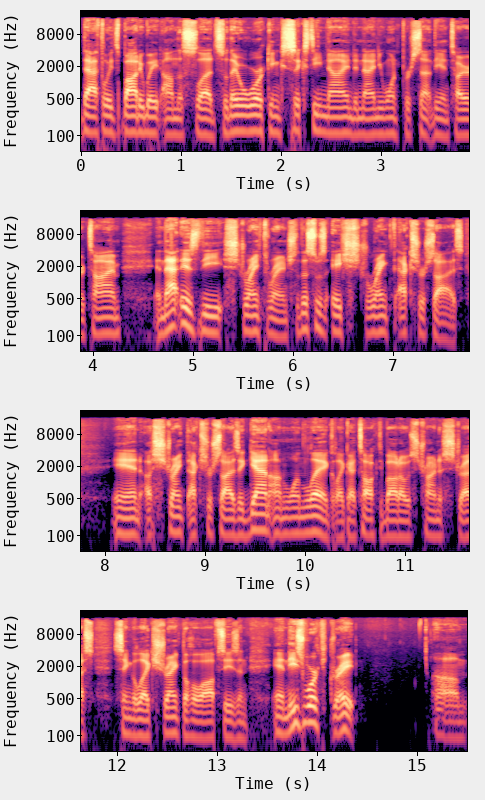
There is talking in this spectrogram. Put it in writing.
the athlete's body weight on the sled. So they were working 69 to 91% the entire time. And that is the strength range. So this was a strength exercise and a strength exercise again on one leg. Like I talked about, I was trying to stress single leg strength the whole offseason. And these worked great. Um,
